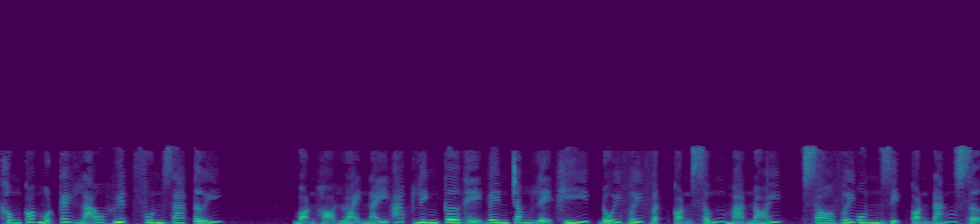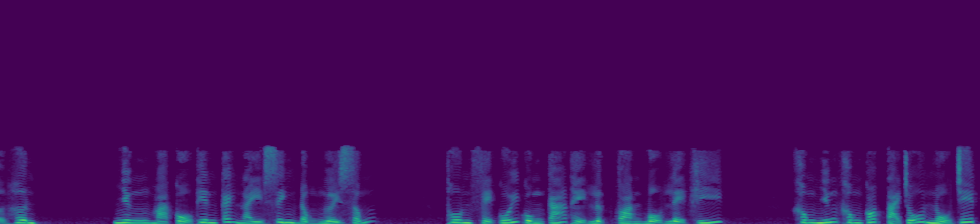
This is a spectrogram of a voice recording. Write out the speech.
không có một cái lão huyết phun ra tới. Bọn họ loại này ác linh cơ thể bên trong lệ khí đối với vật còn sống mà nói, so với ôn dịch còn đáng sợ hơn. Nhưng mà cổ thiên cách này sinh động người sống. Thôn phệ cuối cùng cá thể lực toàn bộ lệ khí. Không những không có tại chỗ nổ chết.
